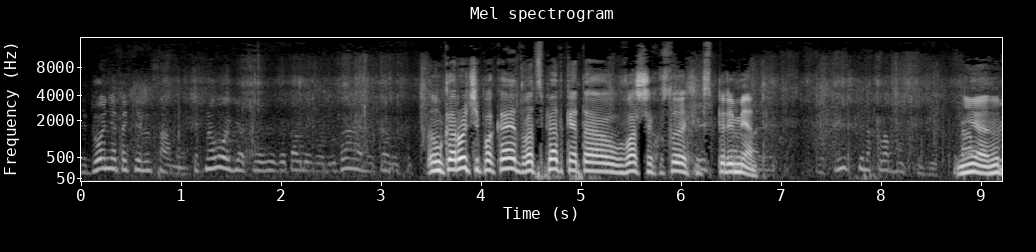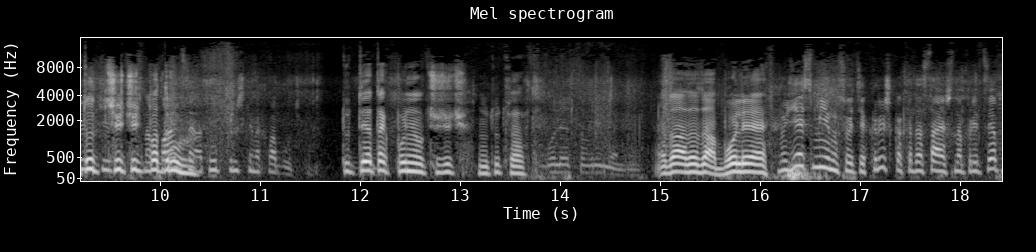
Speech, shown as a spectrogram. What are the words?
И Доня такие же самые. Технология своего изготовления другая, но тоже ну короче, пока 25-ка это в ваших условиях эксперимент. Крышки на хлобучке здесь. Не, ну тут чуть-чуть по-другому. А тут крышки на хлобучке. Тут я так понял чуть-чуть. Ну тут... а, Более современные. Да-да-да, более... Но есть минус в этих крышках, когда ставишь на прицеп,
